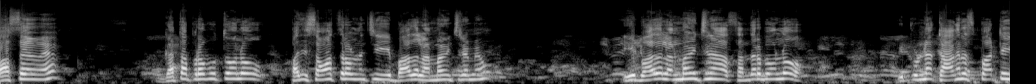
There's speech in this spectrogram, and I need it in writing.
వాస్తవమే గత ప్రభుత్వంలో పది సంవత్సరాల నుంచి ఈ బాధలు అనుభవించడం మేము. ఈ బాధలు అనుభవించిన సందర్భంలో ఇప్పుడున్న కాంగ్రెస్ పార్టీ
